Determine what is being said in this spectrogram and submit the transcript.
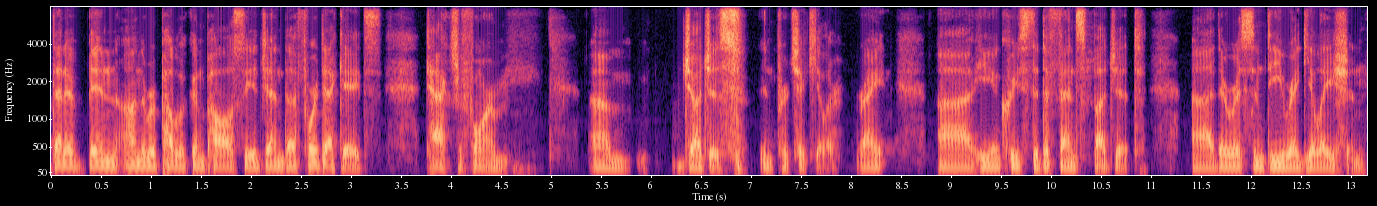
that have been on the Republican policy agenda for decades. Tax reform, um, judges in particular, right? Uh, he increased the defense budget. Uh, there was some deregulation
